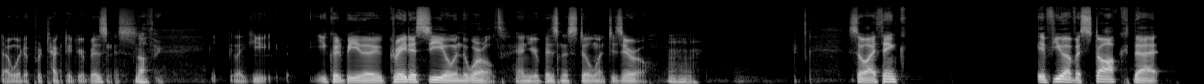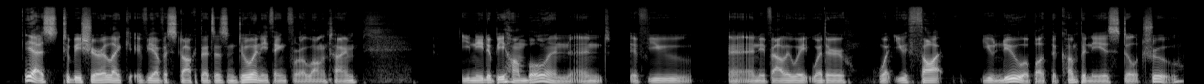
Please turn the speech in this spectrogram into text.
that would have protected your business. Nothing. Like you, you could be the greatest CEO in the world, and your business still went to 0 mm-hmm. So I think if you have a stock that, yes, to be sure, like if you have a stock that doesn't do anything for a long time, you need to be humble and and if you and evaluate whether what you thought you knew about the company is still true.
